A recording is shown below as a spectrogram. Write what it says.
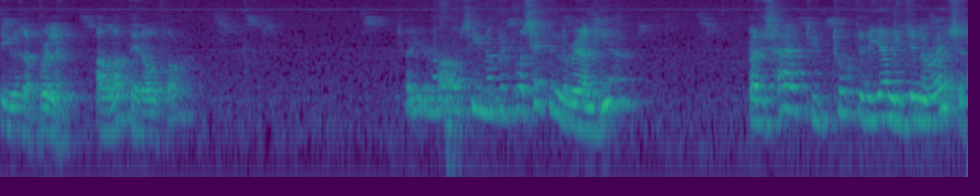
He was a brilliant. I love that old fellow. So, you know, I've seen a bit what's happening around here. But it's hard to talk to the younger generation.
